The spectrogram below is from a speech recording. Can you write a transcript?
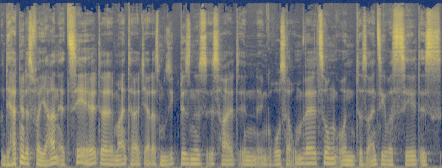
Und der hat mir das vor Jahren erzählt. Er meinte halt, ja, das Musikbusiness ist halt in, in großer Umwälzung und das Einzige, was zählt, ist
